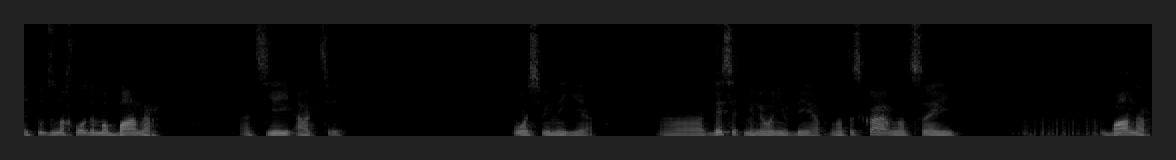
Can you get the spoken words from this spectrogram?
І тут знаходимо банер е, цієї акції. Ось він і є. Е, 10 мільйонів BR. Натискаємо на цей е, банер.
